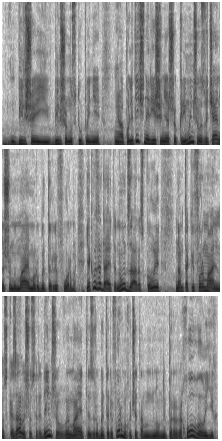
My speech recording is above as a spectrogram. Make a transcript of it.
більше в більшому ступені політичне рішення, що крім іншого, звичайно, що ми маємо робити реформи. Як ви гадаєте, ну от зараз, коли нам так і формально сказали, що серед іншого ви маєте зробити реформи, хоча там ну не перераховували їх.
